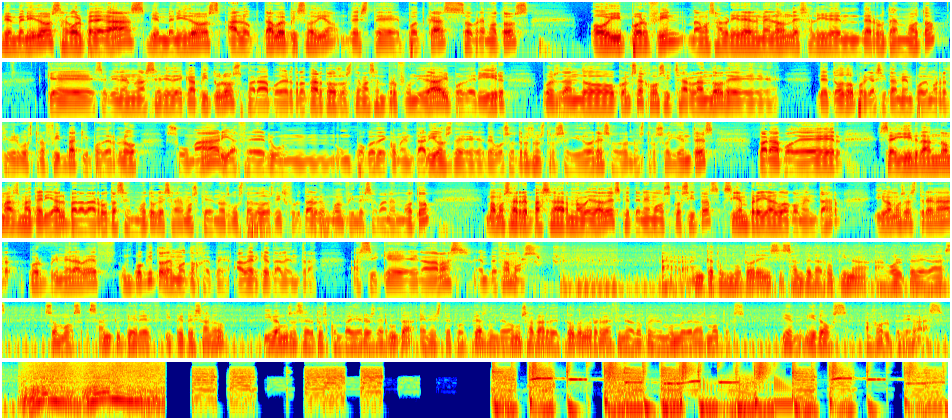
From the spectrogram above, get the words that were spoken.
Bienvenidos a Golpe de Gas, bienvenidos al octavo episodio de este podcast sobre motos. Hoy por fin vamos a abrir el melón de salir en- de ruta en moto, que se vienen una serie de capítulos para poder tratar todos los temas en profundidad y poder ir pues dando consejos y charlando de, de todo, porque así también podemos recibir vuestro feedback y poderlo sumar y hacer un, un poco de comentarios de, de vosotros, nuestros seguidores o nuestros oyentes, para poder seguir dando más material para las rutas en moto, que sabemos que nos gusta a todos disfrutar de un buen fin de semana en moto. Vamos a repasar novedades, que tenemos cositas, siempre hay algo a comentar, y vamos a estrenar por primera vez un poquito de MotoGP, a ver qué tal entra. Así que nada más, empezamos. Arranca tus motores y sal de la rutina a golpe de gas. Somos Santi Pérez y Pepe Saló y vamos a ser tus compañeros de ruta en este podcast donde vamos a hablar de todo lo relacionado con el mundo de las motos. Bienvenidos a Golpe de Gas.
